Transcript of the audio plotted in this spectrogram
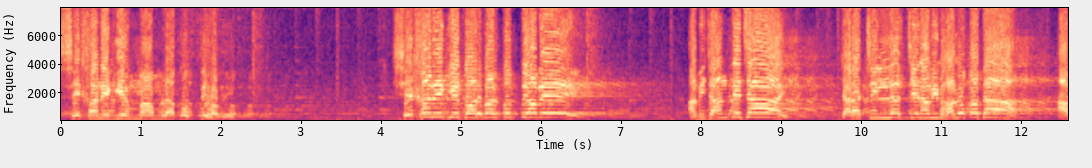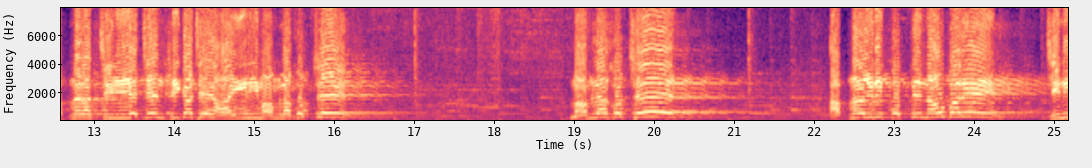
সেখানে গিয়ে মামলা করতে হবে। সেখানে গিয়ে দরবার করতে হবে। আমি জানতে চাই, যারা চিল্লাচ্ছেন আমি ভালো কথা, আপনারা চিল্লেছেন, ঠিক আছে, আইনি মামলা করছেন। মামলা করছেন। আপনারা যদি করতে নাও পারেন যিনি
